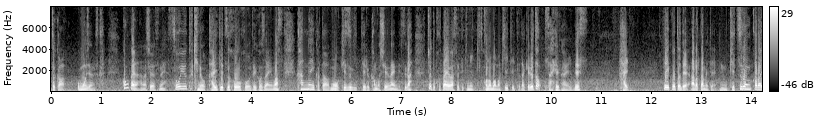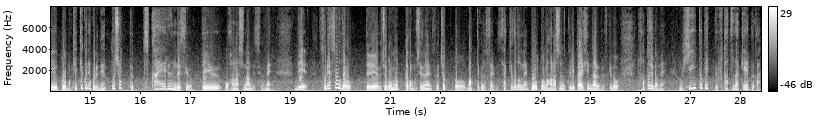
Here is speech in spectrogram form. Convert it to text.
とか思うじゃないですか。今回の話はですねそういう時の解決方法でございます。勘のいい方はもう気づいているかもしれないんですがちょっと答え合わせ的にこのまま聞いていただけると幸いです。はい。ということで改めて、うん、結論から言うと、まあ、結局ねこれネットショップ使えるんですよっていうお話なんですよね。でそりゃそうだろうってちょっと思ったかもしれないんですがちょっと待ってください。先ほどね冒頭の話の繰り返しになるんですけど例えばねヒートテック2つだけとか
